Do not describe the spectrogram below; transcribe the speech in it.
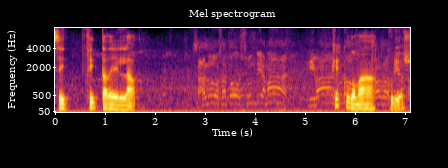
Cita de la... ¿Qué escudo más curioso?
